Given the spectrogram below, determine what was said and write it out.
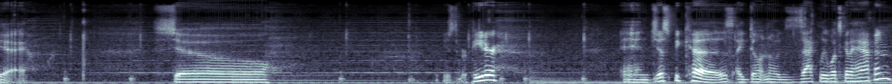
Okay. So use the repeater. And just because I don't know exactly what's gonna happen,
